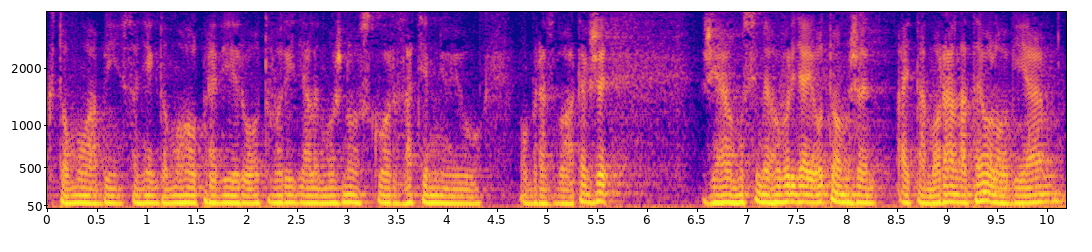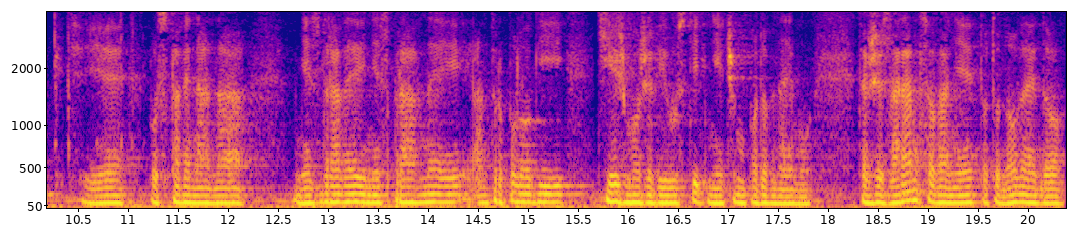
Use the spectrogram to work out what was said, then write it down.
k tomu, aby sa niekto mohol pre vieru otvoriť, ale možno skôr zatemňujú obraz Boha. Takže žiaľ musíme hovoriť aj o tom, že aj tá morálna teológia, keď je postavená na nezdravej, nesprávnej antropológii tiež môže vyústiť k niečomu podobnému. Takže zarámcovanie toto nové do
